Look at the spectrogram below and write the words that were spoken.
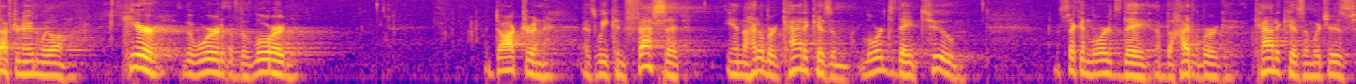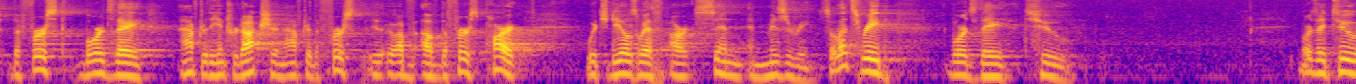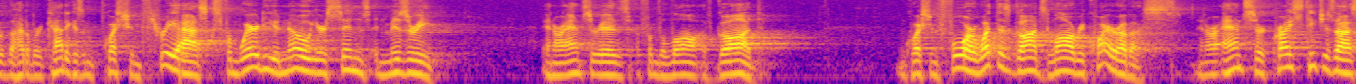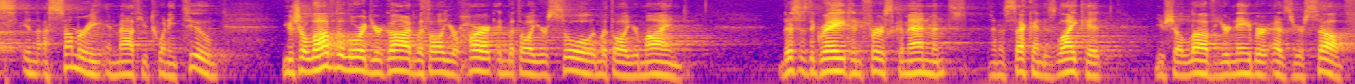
afternoon we'll hear the word of the Lord, doctrine as we confess it in the Heidelberg Catechism, Lord's Day 2, the second Lord's Day of the Heidelberg Catechism, which is the first Lord's Day after the introduction, after the first of, of the first part, which deals with our sin and misery. So let's read Lord's Day 2. Lord's Day 2 of the Heidelberg Catechism, question 3 asks, From where do you know your sins and misery? And our answer is, From the law of God. In question 4, what does God's law require of us? And our answer, Christ teaches us in a summary in Matthew 22 You shall love the Lord your God with all your heart and with all your soul and with all your mind. This is the great and first commandment, and a second is like it You shall love your neighbor as yourself.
